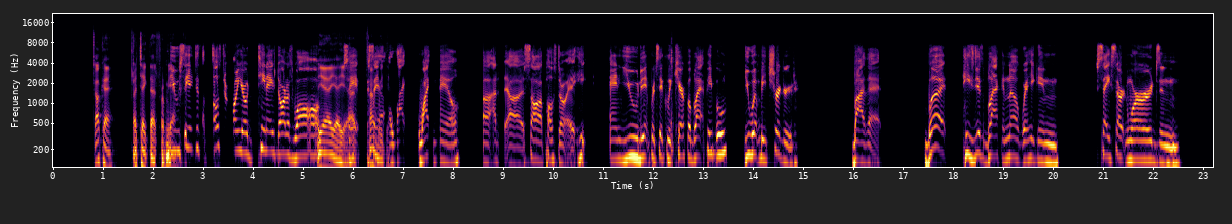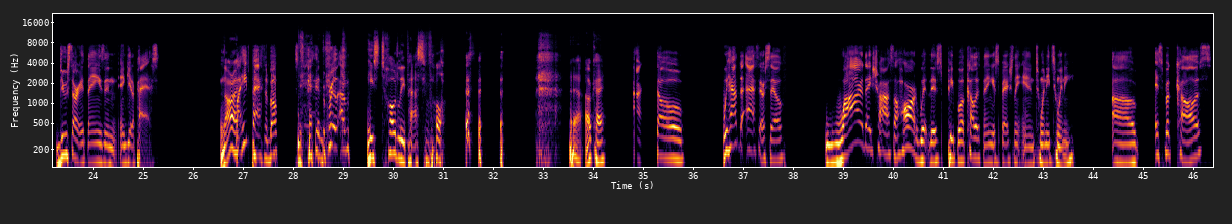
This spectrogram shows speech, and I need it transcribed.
Okay, I take that from yeah, You see it just a poster on your teenage daughter's wall. yeah, yeah, yeah. Say, I'm say a, a white white male. Uh, I uh, saw a poster. He and you didn't particularly care for black people. You wouldn't be triggered by that. But he's just black enough where he can say certain words and do certain things and, and get a pass. All right, Like he's passing both. really, I mean, he's totally passable. yeah. Okay. All right. So we have to ask ourselves, why are they trying so hard with this people of color thing, especially in 2020? Uh, it's because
